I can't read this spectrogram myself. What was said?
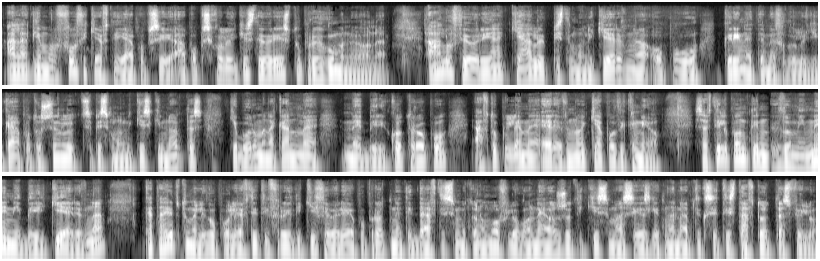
αλλά διαμορφώθηκε αυτή η άποψη από ψυχολογικές θεωρίες του προηγούμενου αιώνα. Άλλο θεωρία και άλλο επιστημονική έρευνα, όπου κρίνεται μεθοδολογικά από το σύνολο της επιστημονικής κοινότητας και μπορούμε να κάνουμε με εμπειρικό τρόπο αυτό που λέμε ερευνό και αποδεικνύω. Σε αυτή λοιπόν την δομημένη εμπειρική έρευνα, καταρρύπτουμε λίγο πολύ αυτή τη φροηδική θεωρία που πρότεινε την ταύτιση με τον ομόφυλο γονέα ω ζωτική σημασίας για την ανάπτυξη της ταυτότητας φύλου.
